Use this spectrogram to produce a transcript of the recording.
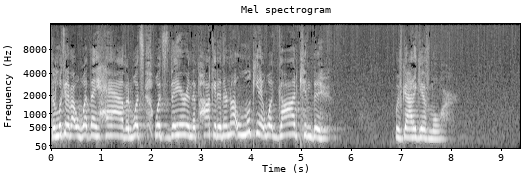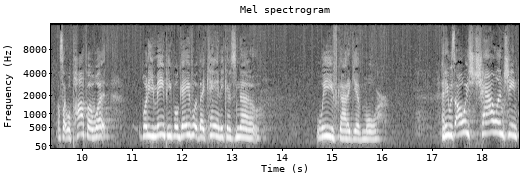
They're looking about what they have and what's, what's there in the pocket, and they're not looking at what God can do. We've got to give more. I was like, Well, Papa, what, what do you mean people gave what they can? He goes, No. We've got to give more. And he was always challenging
